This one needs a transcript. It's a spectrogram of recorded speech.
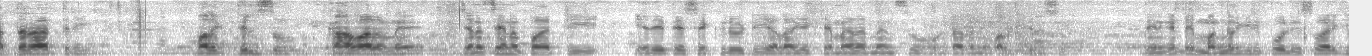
అర్ధరాత్రి వాళ్ళకి తెలుసు. కావాలనే జనసేన పార్టీ ఏదైతే సెక్యూరిటీ అలాగే కెమెరామెన్స్ ఉంటారని వాళ్ళకి తెలుసు దేనికంటే మంగళగిరి పోలీస్ వారికి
